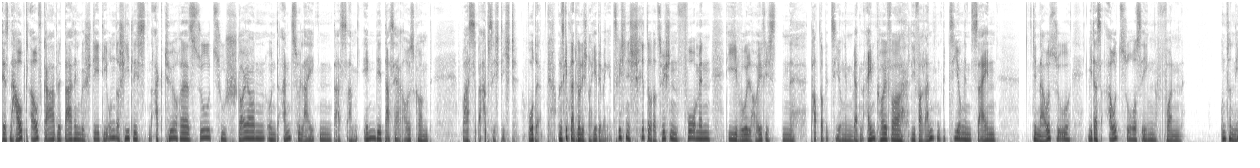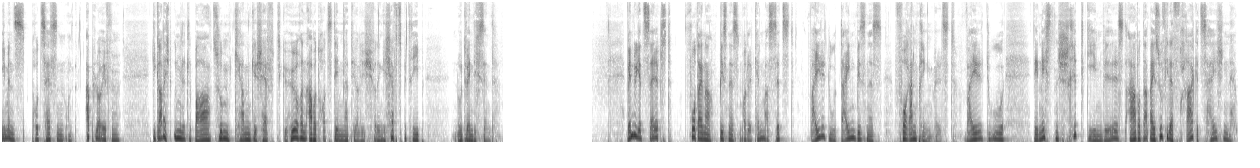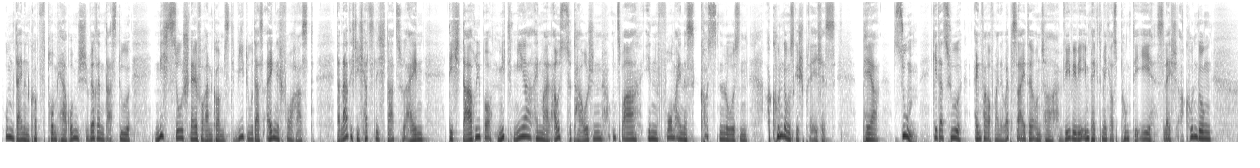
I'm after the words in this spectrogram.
dessen Hauptaufgabe darin besteht, die unterschiedlichsten Akteure so zu steuern und anzuleiten, dass am Ende das herauskommt, was beabsichtigt wurde. Und es gibt natürlich noch jede Menge Zwischenschritte oder Zwischenformen. Die wohl häufigsten Partnerbeziehungen werden Einkäufer-Lieferantenbeziehungen sein genauso wie das Outsourcing von Unternehmensprozessen und Abläufen, die gar nicht unmittelbar zum Kerngeschäft gehören, aber trotzdem natürlich für den Geschäftsbetrieb notwendig sind. Wenn du jetzt selbst vor deiner Business Model Canvas sitzt, weil du dein Business voranbringen willst, weil du den nächsten Schritt gehen willst, aber dabei so viele Fragezeichen um deinen Kopf drum herum schwirren, dass du nicht so schnell vorankommst, wie du das eigentlich vorhast, dann lade ich dich herzlich dazu ein, dich darüber mit mir einmal auszutauschen, und zwar in Form eines kostenlosen Erkundungsgespräches per Zoom. Geh dazu einfach auf meine Webseite unter www.impactmakers.de slash Erkundung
